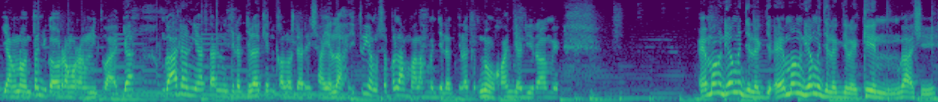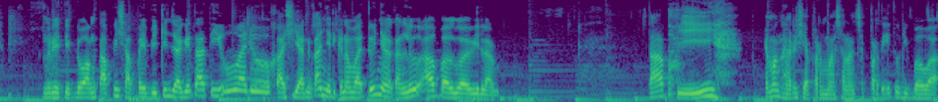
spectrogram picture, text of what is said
yang nonton juga orang-orang itu aja. Nggak ada niatan ngejelek-jelekin kalau dari saya lah. Itu yang sebelah malah ngejelek-jelekin. No kan jadi rame emang dia ngejelek emang dia ngejelek-jelekin? Enggak sih. Ngeritik doang tapi sampai bikin jaget hati? Waduh kasihan kan jadi kena batunya kan? Lu apa gua bilang? Tapi emang harus ya permasalahan seperti itu dibawa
